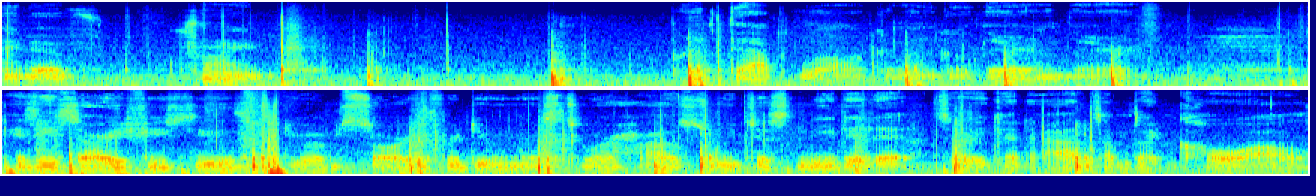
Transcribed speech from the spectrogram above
kind of try and break that block and then go there and there. Izzy, sorry if you see this video. I'm sorry for doing this to our house. We just needed it so we could add something cool.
